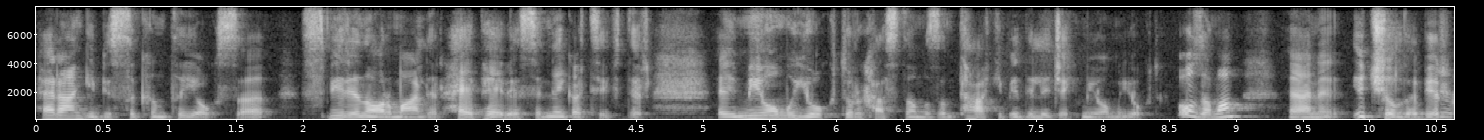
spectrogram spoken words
Herhangi bir sıkıntı yoksa spiri normaldir, HPV'si negatiftir, e, miyomu yoktur hastamızın, takip edilecek miyomu yoktur. O zaman yani üç yılda bir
